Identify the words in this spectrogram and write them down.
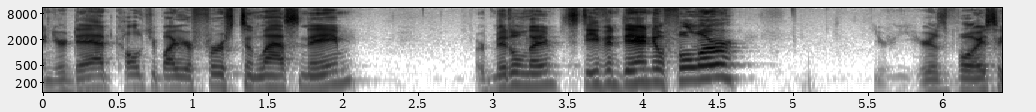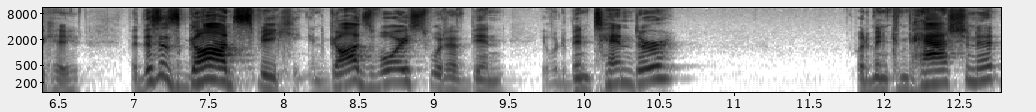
and your dad called you by your first and last name or middle name? Stephen Daniel Fuller? You hear his voice, okay? But this is God speaking, and God's voice would have been, it would have been tender, would have been compassionate,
